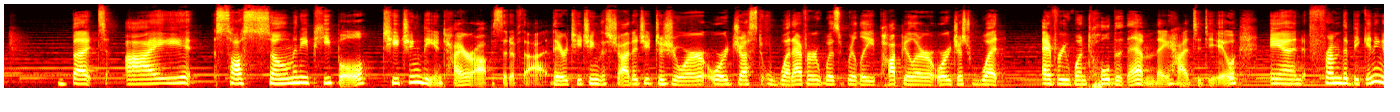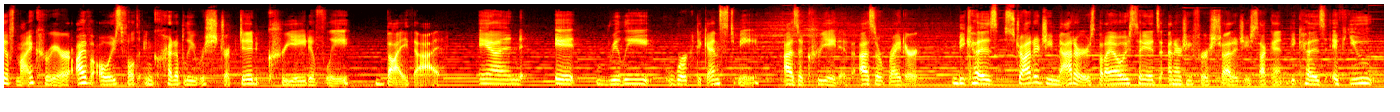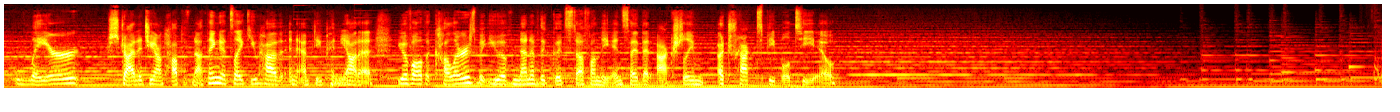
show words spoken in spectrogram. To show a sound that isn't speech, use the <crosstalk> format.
But I saw so many people teaching the entire opposite of that. They were teaching the strategy du jour or just whatever was really popular or just what everyone told them they had to do. And from the beginning of my career, I've always felt incredibly restricted creatively by that. And it really worked against me as a creative, as a writer because strategy matters, but I always say it's energy first, strategy second. Because if you layer strategy on top of nothing, it's like you have an empty pinata. You have all the colors, but you have none of the good stuff on the inside that actually attracts people to you.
